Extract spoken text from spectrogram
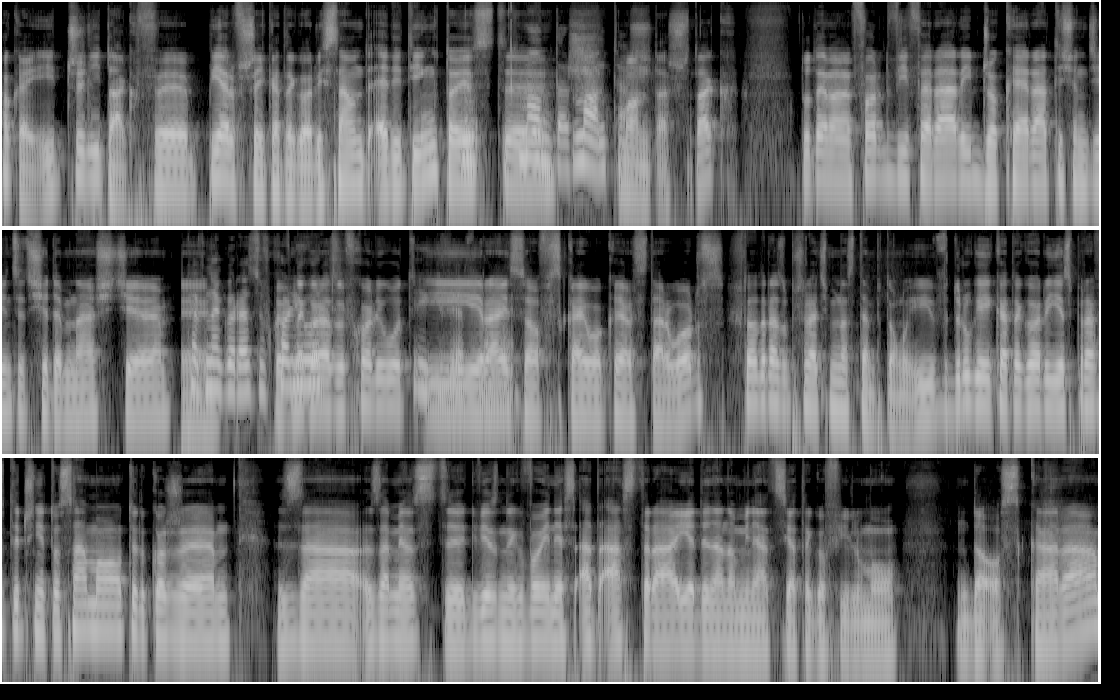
Okej, i czyli tak, w pierwszej kategorii sound editing to jest... e, Montaż. Montaż. Montaż, tak? Tutaj mamy Ford v Ferrari, Jokera 1917. e, Pewnego razu w Pewnego Hollywood. razu w Hollywood i i, Gwiezdne Rise of Skywalker Star Wars. To od razu przelecimy następną. I w drugiej kategorii jest praktycznie to samo, tylko że za, zamiast Gwiezdnych Wojen jest Ad Astra jedyna nominacja tego filmu do Oscara.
